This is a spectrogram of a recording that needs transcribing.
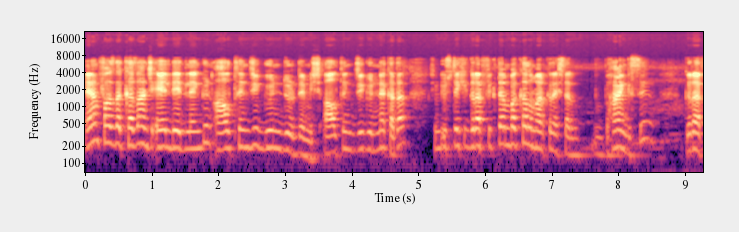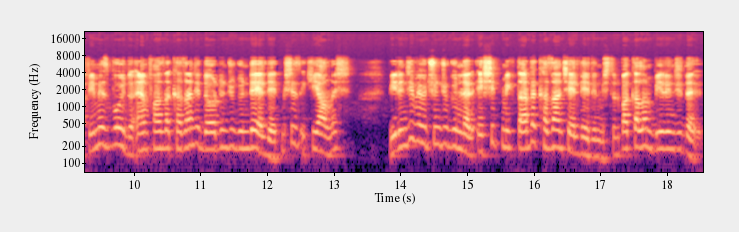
En fazla kazanç elde edilen gün 6. gündür demiş. 6. gün ne kadar? Şimdi üstteki grafikten bakalım arkadaşlar. Hangisi? Grafiğimiz buydu. En fazla kazancı 4. günde elde etmişiz. 2 yanlış. Birinci ve üçüncü günler eşit miktarda kazanç elde edilmiştir. Bakalım birinci de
